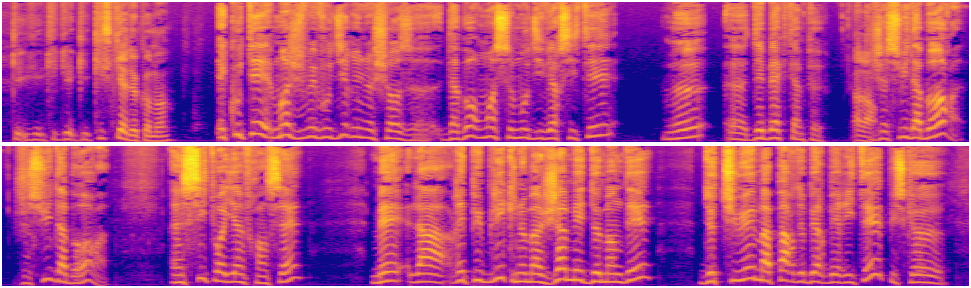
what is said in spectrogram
Qu'est-ce qu'il y a de commun? Écoutez, moi je vais vous dire une chose. D'abord, moi ce mot diversité me euh, débecte un peu. Alors. Je suis d'abord, je suis d'abord un citoyen français mais la République ne m'a jamais demandé de tuer ma part de berbérité, puisque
